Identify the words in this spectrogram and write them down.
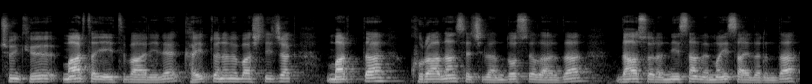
Çünkü Mart ayı itibariyle kayıt dönemi başlayacak. Mart'ta kuradan seçilen dosyalarda daha sonra Nisan ve Mayıs aylarında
